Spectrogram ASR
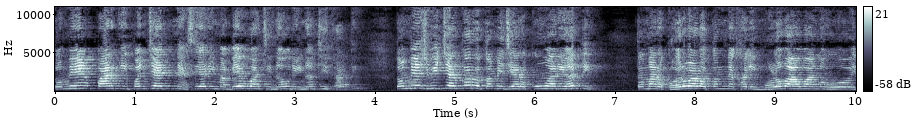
તમે પારકી પંચાયતને શેરીમાં બેહવાથી નવરી નથી થતી. તમે જ વિચાર કરો, તમે જ્યારે કુંવારી હતી તમારો ઘરવાળો તમને ખાલી મળવા આવવાનો હોય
